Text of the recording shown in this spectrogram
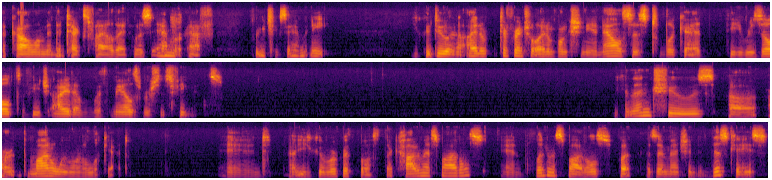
a column in the text file that was M or F for each examinee. You could do an item, differential item functioning analysis to look at the results of each item with males versus females. You can then choose uh, our, the model we want to look at. And uh, you can work with both dichotomous models and polytomous models, but as I mentioned in this case,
